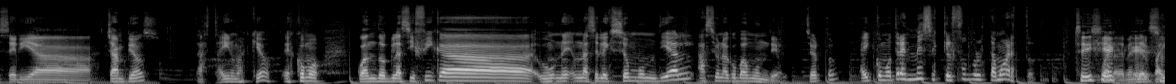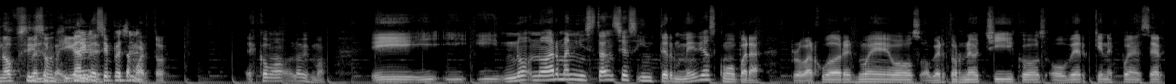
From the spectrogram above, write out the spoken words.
sería Champions, hasta ahí nomás quedó. Es como cuando clasifica una, una selección mundial hacia una Copa Mundial, ¿cierto? Hay como tres meses que el fútbol está muerto. Sí, sí, Bueno, es, es un off-season gigante. Siempre está muerto. Es como lo mismo. Y, no, arman instancias intermedias como para probar jugadores nuevos, o ver torneos chicos, o ver quiénes pueden ser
